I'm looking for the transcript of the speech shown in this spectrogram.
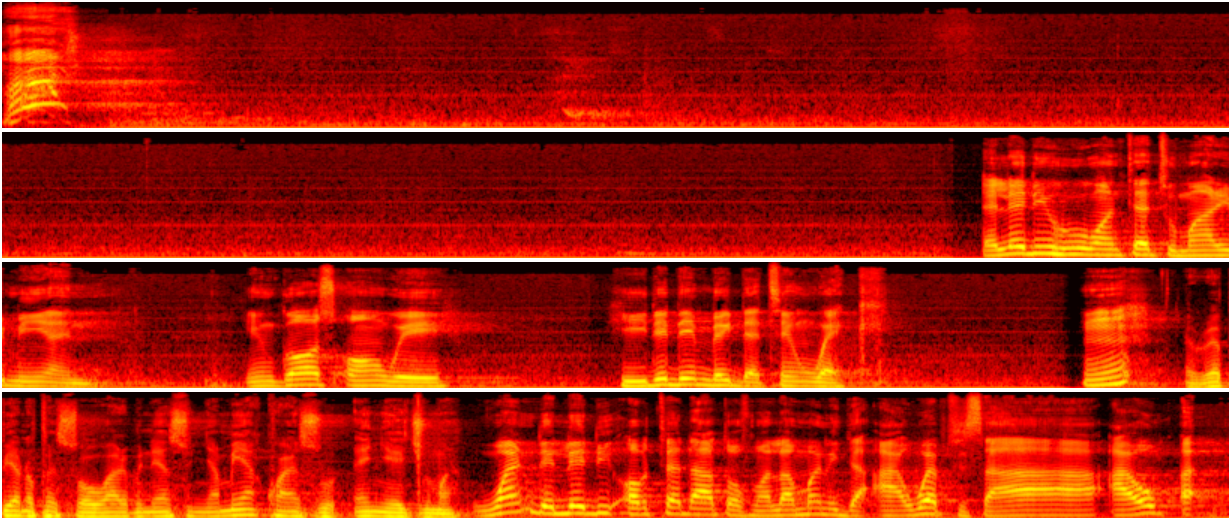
Huh? A lady who wanted to marry me and in God's own way, he didn't make the thing work. Hmm? awura bia no pɛ sɛ ɔware me nanso nyame akwan so ɛnyɛ adwuma When the lady opted out of my lab manager, I wept. Sir. I, I,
